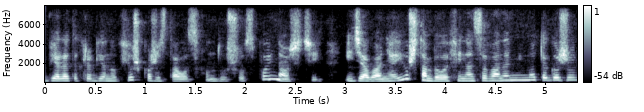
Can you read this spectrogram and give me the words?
wiele tych regionów już korzystało z Funduszu Spójności i działania już tam były finansowane, mimo tego, że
